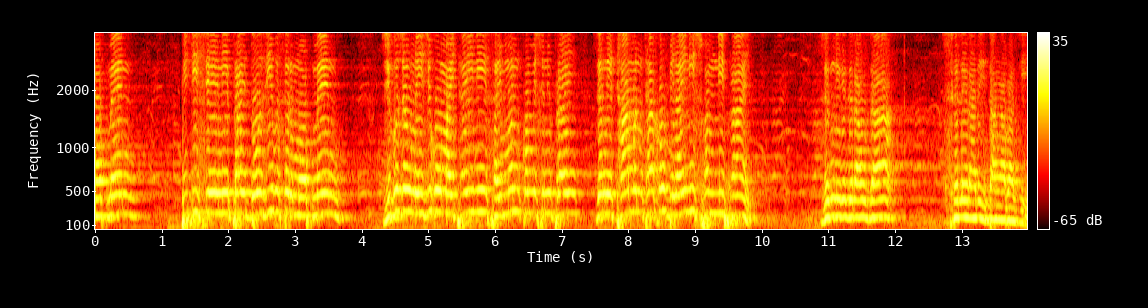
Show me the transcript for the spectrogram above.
मुभमेन्ट पि टि सि निफ्राय द'जि बोसोर मुभमेन्ट जिगुजौ नैजिगु मायथाइनि साइमन कमिसननिफ्राय जोंनि थामोनथाखौ बिनायनि समनिफ्राय जोंनि गेजेराव जा सोलेरारि दाङाबाजि,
